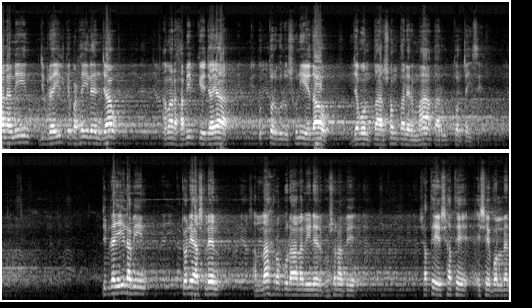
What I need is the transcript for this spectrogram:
আলমিন জিব্রাইলকে পাঠাইলেন, যাও, আমার হাবিবকে যায়া উত্তরগুলো শুনিয়ে দাও, যেমন তার সন্তানের মা তার উত্তর চাইছে। জিব্রাইল আমিন চলে আসলেন, আল্লাহ রব্বুল আলমিনের ঘোষণা পেয়ে সাথে সাথে এসে বললেন,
